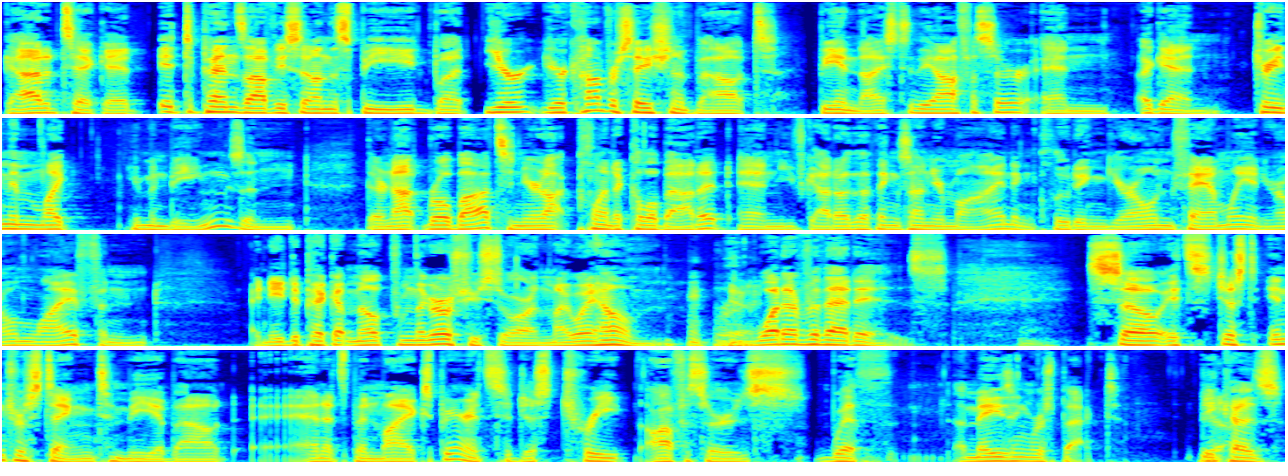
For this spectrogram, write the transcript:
got a ticket." It depends obviously on the speed, but your your conversation about being nice to the officer and again treating them like human beings and they're not robots and you're not clinical about it and you've got other things on your mind including your own family and your own life and I need to pick up milk from the grocery store on my way home whatever that is. So it's just interesting to me about, and it's been my experience to just treat officers with amazing respect because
